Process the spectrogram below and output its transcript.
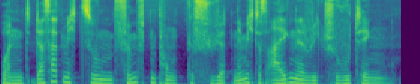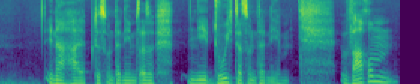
Und das hat mich zum fünften Punkt geführt, nämlich das eigene Recruiting innerhalb des Unternehmens, also nee, durch das Unternehmen. Warum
